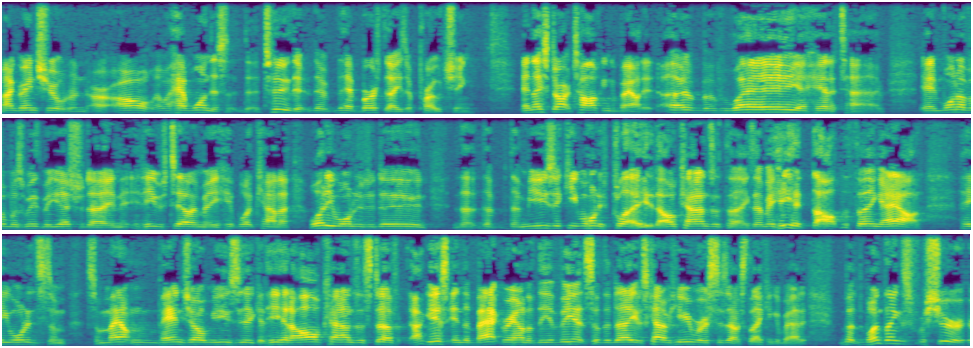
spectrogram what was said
my grandchildren are all have one that's two that, that have birthdays approaching, and they start talking about it uh, way ahead of time. And one of them was with me yesterday, and, he was telling me what kind of what he wanted to do, and the, the the music he wanted played, and all kinds of things. I mean, he had thought the thing out he wanted some, some mountain banjo music, and he had all kinds of stuff. I guess in the background of the events of the day, it was kind of humorous as I was thinking about it. But one thing's for sure,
